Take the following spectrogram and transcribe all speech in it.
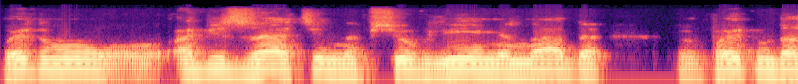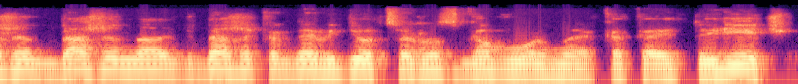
Поэтому обязательно все время надо, поэтому даже, даже, даже когда ведется разговорная какая-то речь,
